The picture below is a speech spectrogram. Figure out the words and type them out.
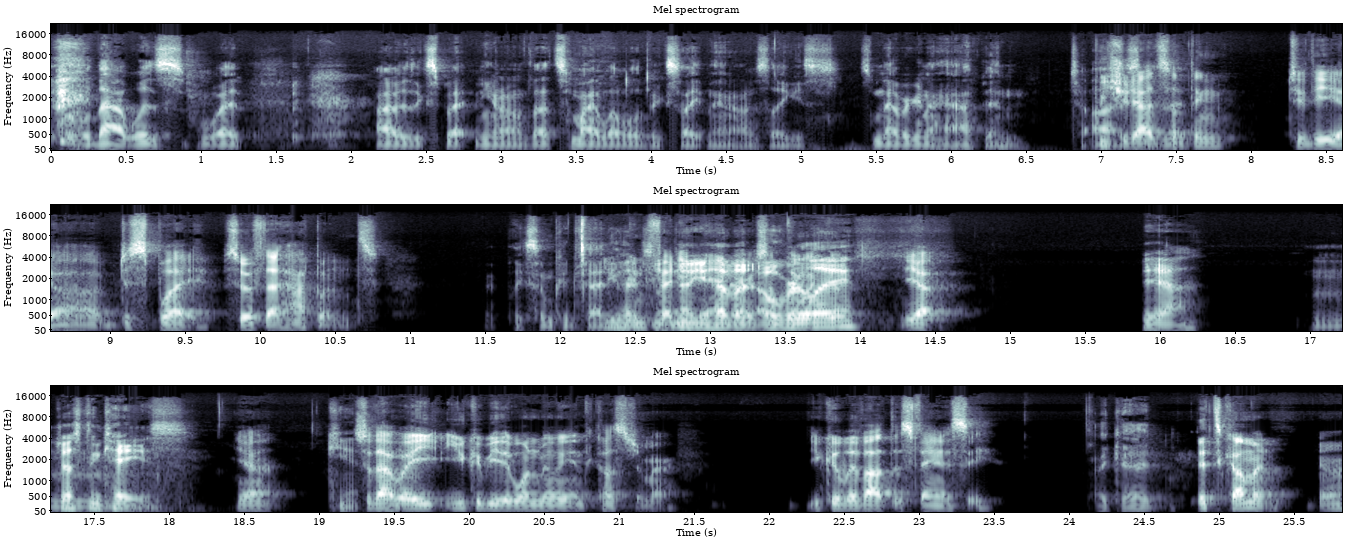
well, that was what I was expecting. You know, that's my level of excitement. I was like, "It's it's never gonna happen." To We us, should add is it? something to the uh, display. So if that happens, like some confetti. You have, confetti no, you have an or something like overlay. yeah, yeah, something. just in Mm. case. yeah. Can't. So that way you could be the one millionth customer. You could live out this fantasy. I could. It's coming. Yeah.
